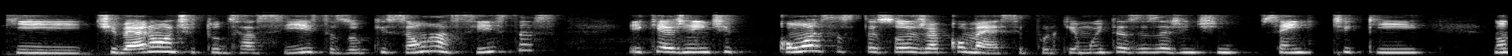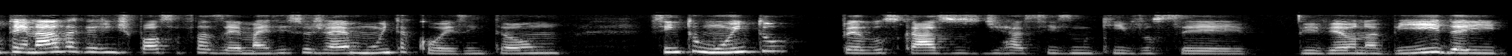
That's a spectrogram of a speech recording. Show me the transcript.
que tiveram atitudes racistas ou que são racistas e que a gente, com essas pessoas, já comece, porque muitas vezes a gente sente que não tem nada que a gente possa fazer, mas isso já é muita coisa. Então, sinto muito pelos casos de racismo que você viveu na vida e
